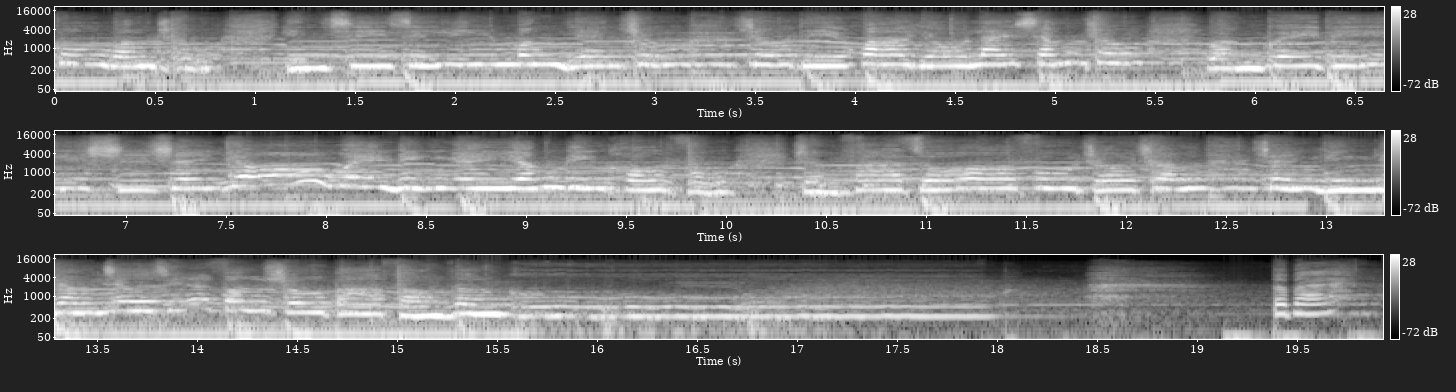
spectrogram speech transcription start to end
忽忘初。阴气尽，梦魇住，旧地化又来相助。晚归避世神游，为名鸳鸯命后福。正法作符咒成，真阴阳交接，防守八方稳固。拜拜。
